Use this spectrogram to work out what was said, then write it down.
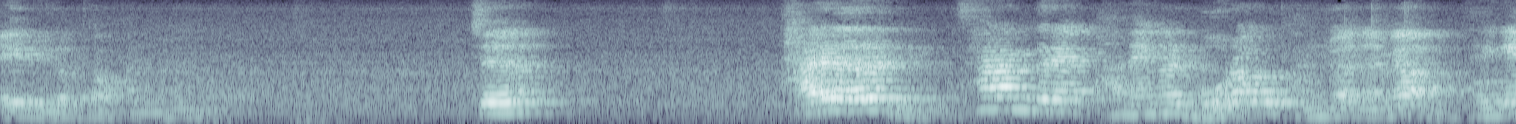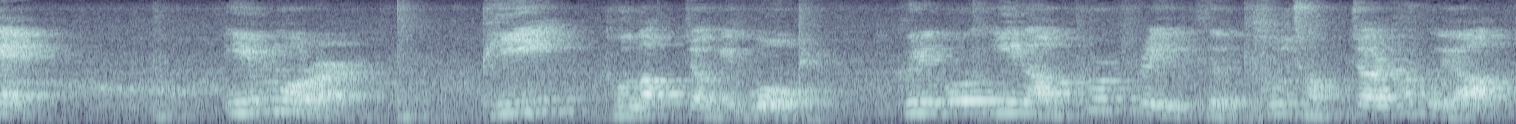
a를 이렇다고 간주하는 거예요. 즉 다른 사람들의 관행을 뭐라고 간주하냐면 되게 immoral, 비도덕적이고 그리고 inappropriate, 부적절하고요.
